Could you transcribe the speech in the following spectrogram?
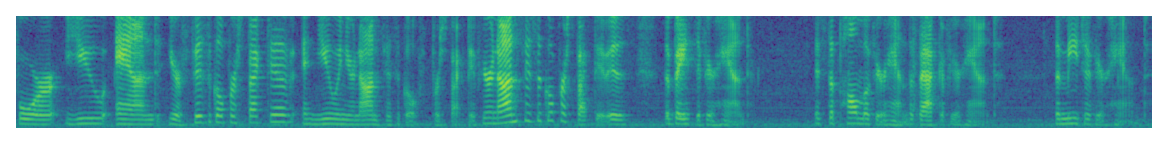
for you and your physical perspective and you and your non physical perspective. Your non physical perspective is the base of your hand, it's the palm of your hand, the back of your hand, the meat of your hand.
